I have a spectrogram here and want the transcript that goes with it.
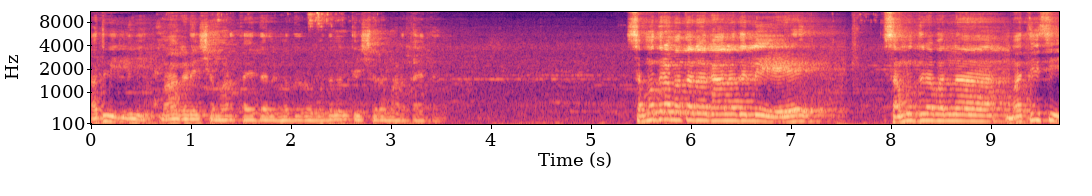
ಅದು ಇಲ್ಲಿ ಮಹಾಗಣೇಶ ಮಾಡ್ತಾ ಇದ್ದಾನೆ ಮೊದಲು ಮೊದಲಂತೇಶ್ವರ ಮಾಡ್ತಾ ಇದ್ದಾನೆ. ಸಮುದ್ರ ಮತನ ಕಾಲದಲ್ಲಿ ಸಮುದ್ರವನ್ನು ಮತಿಸಿ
